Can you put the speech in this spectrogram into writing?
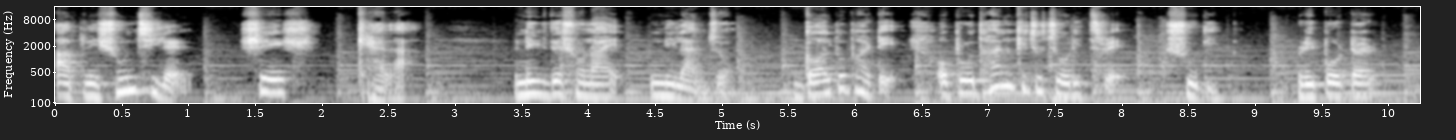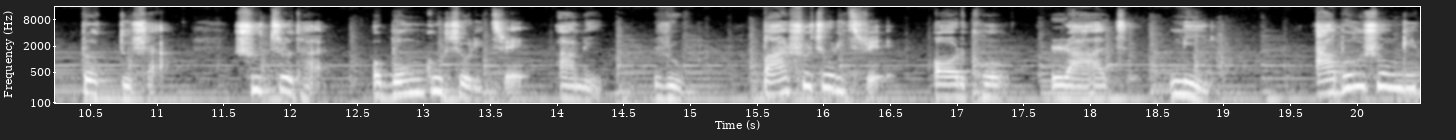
আপনি শুনছিলেন শেষ খেলা। নির্দেশনায় নীলাঞ্জন, গল্প পাঠে ও প্রধান কিছু চরিত্রে সুদীপ, রিপোর্টার প্রত্যুষা, সূত্রধার ও বঙ্কুর চরিত্রে আমি, রূপ। পার্শ্ব চরিত্রে অর্ঘ্য রাজ, নীল। আবহ সংগীত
